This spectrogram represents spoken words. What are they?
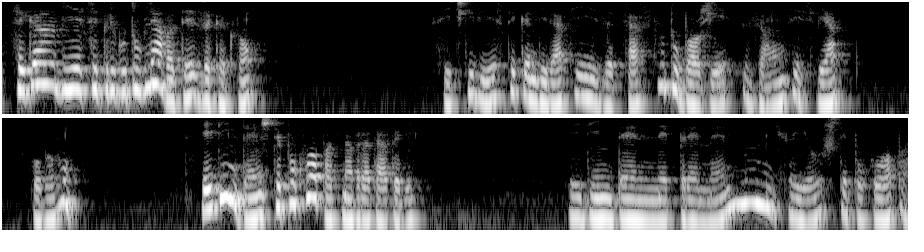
Сега вие се приготовлявате за какво? Всички вие сте кандидати за Царството Божие, за онзи свят. Хубаво. Един ден ще поклопат на вратата ви. Един ден непременно Михаил ще поклопа.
